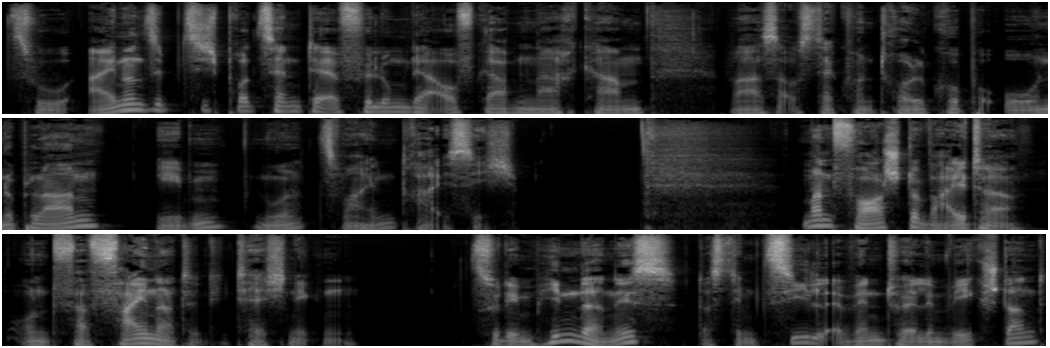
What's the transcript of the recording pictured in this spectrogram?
zu 71 Prozent der Erfüllung der Aufgaben nachkam, war es aus der Kontrollgruppe ohne Plan eben nur 32. Man forschte weiter und verfeinerte die Techniken. Zu dem Hindernis, das dem Ziel eventuell im Weg stand,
